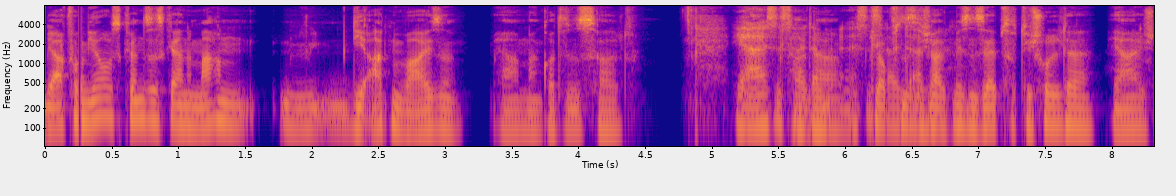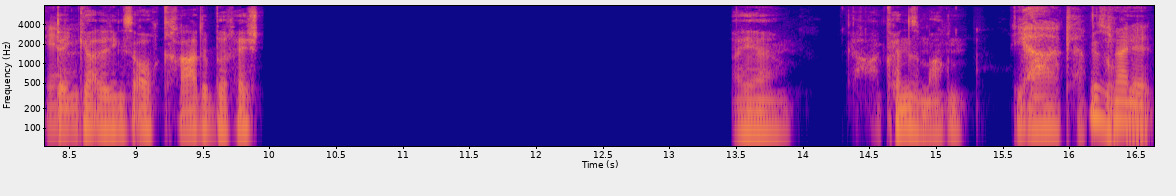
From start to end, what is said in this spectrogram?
ja, von mir aus können sie es gerne machen. Die Art und Weise. Ja, mein Gott, es ist halt. Ja, es ist halt. Da es klopfen halt, sich halt ein bisschen selbst auf die Schulter. Ja, ich ja. denke allerdings auch gerade berecht. Ja, ja, können sie machen. Ja, klar. Ist ich okay. meine,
